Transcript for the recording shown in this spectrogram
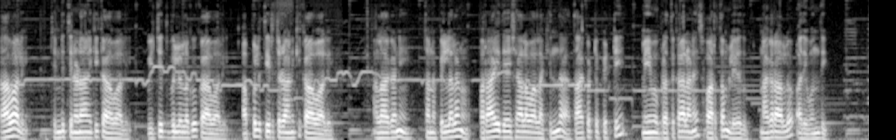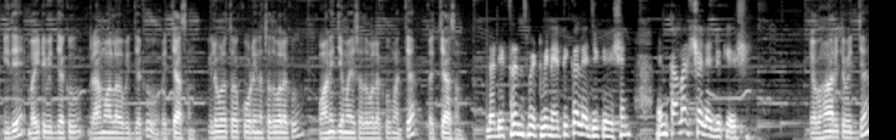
కావాలి. తిండి తినడానికి కావాలి. విద్యుత్ బిల్లులకు కావాలి అప్పులు తీర్చడానికి కావాలి. అలాగని తన పిల్లలను పరాయి దేశాల వాళ్ళ కింద తాకట్టు పెట్టి మేము బ్రతకాలనే స్వార్థం లేదు. నగరాల్లో అది ఉంది. ఇదే బయటి విద్యకు గ్రామాల్లో విద్యకు వ్యత్యాసం. విలువలతో కూడిన చదువులకు వాణిజ్యమయ చదువులకు మధ్య వ్యత్యాసం. The difference between ethical education and commercial education. వ్యవహారిక విద్య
